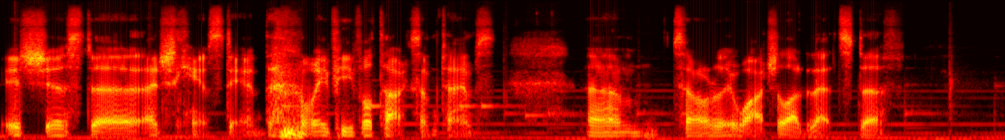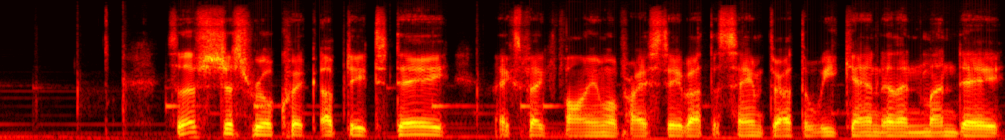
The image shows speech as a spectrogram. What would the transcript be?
It's just uh, I just can't stand the way people talk sometimes. Um, so I don't really watch a lot of that stuff. So that's just real quick update today. I expect volume will probably stay about the same throughout the weekend, and then Monday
